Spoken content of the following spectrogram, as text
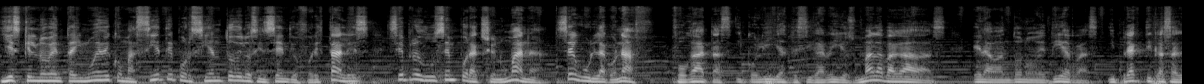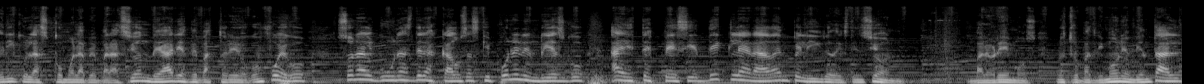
y es que el 99,7% de los incendios forestales se producen por acción humana, según la CONAF. Fogatas y colillas de cigarrillos mal apagadas, el abandono de tierras y prácticas agrícolas como la preparación de áreas de pastoreo con fuego son algunas de las causas que ponen en riesgo a esta especie declarada en peligro de extinción. Valoremos nuestro patrimonio ambiental,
